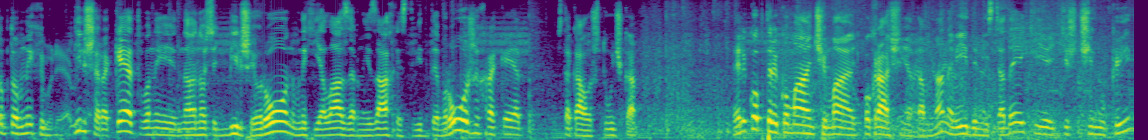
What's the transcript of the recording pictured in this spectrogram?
тобто в них більше ракет, вони наносять більший урон, в них є лазерний захист від ворожих ракет. Ось така ось штучка. Гелікоптери Команчі мають покращення там на невідомість, а деякі ті ж чинуки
